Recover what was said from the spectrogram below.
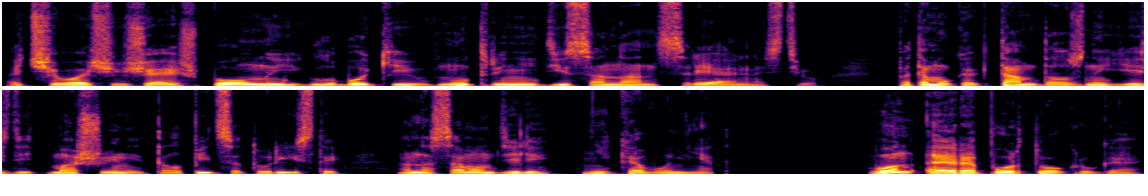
отчего ощущаешь полный и глубокий внутренний диссонанс с реальностью, потому как там должны ездить машины, толпиться туристы, а на самом деле никого нет. Вон аэропорт округа.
